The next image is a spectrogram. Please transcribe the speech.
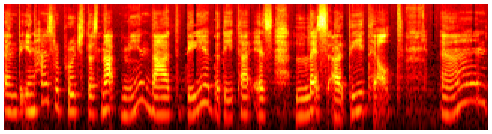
and the enhanced approach does not mean that the, the data is less uh, detailed. And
